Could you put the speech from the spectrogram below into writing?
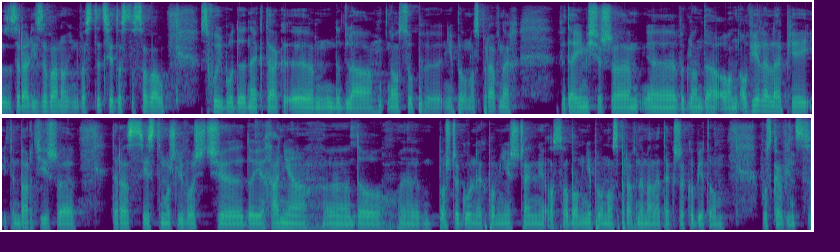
zrealizowaną inwestycję dostosował swój budynek tak dla osób niepełnosprawnych. Wydaje mi się, że e, wygląda on o wiele lepiej i tym bardziej, że teraz jest możliwość e, dojechania e, do poszczególnych pomieszczeń osobom niepełnosprawnym, ale także kobietom w wózkach. Więc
